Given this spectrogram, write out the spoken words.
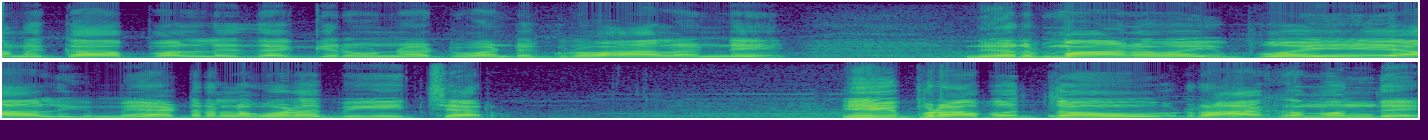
అనకాపల్లి దగ్గర ఉన్నటువంటి గృహాలన్నీ నిర్మాణం అయిపోయి వాళ్ళకి మీటర్లు కూడా బిగించారు. ఈ ప్రభుత్వం రాకముందే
